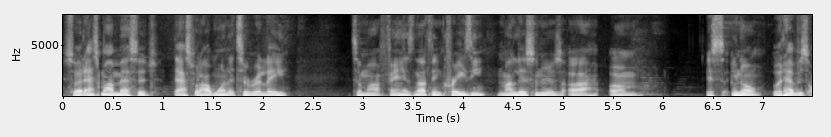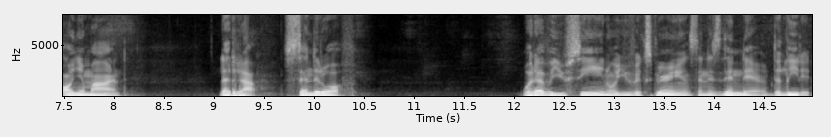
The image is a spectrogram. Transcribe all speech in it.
So that's my message. That's what I wanted to relay to my fans. Nothing crazy, my listeners. Uh, um, it's you know whatever's on your mind, let it out. Send it off. Whatever you've seen or you've experienced and is in there, delete it.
